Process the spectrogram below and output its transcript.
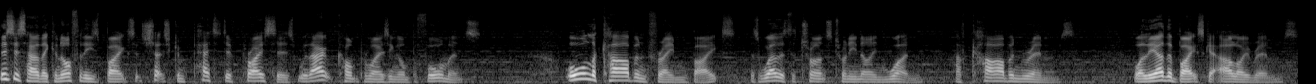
This is how they can offer these bikes at such competitive prices without compromising on performance. All the carbon frame bikes, as well as the Trance 29-1, have carbon rims, while the other bikes get alloy rims.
